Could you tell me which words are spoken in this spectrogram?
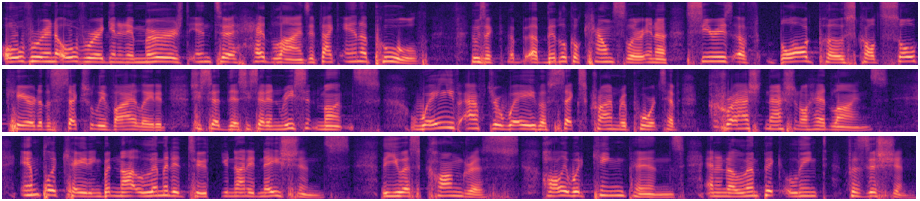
Over and over again, it emerged into headlines. In fact, Anna Poole, who's a, a, a, biblical counselor, in a series of blog posts called Soul Care to the Sexually Violated, she said this. She said, In recent months, wave after wave of sex crime reports have crashed national headlines, implicating but not limited to the United Nations, the U.S. Congress, Hollywood kingpins, and an Olympic linked physician.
